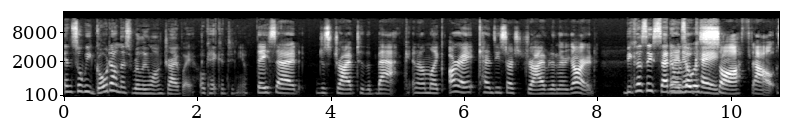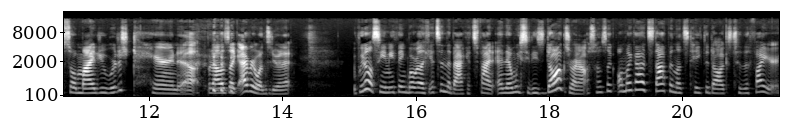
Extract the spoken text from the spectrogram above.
And so we go down this really long driveway. Okay, continue. They said just drive to the back, and I'm like, all right. Kenzie starts driving in their yard. Because they said it and was it okay. was soft out. So mind you, we're just tearing it up. But I was like, everyone's doing it. If we don't see anything, but we're like, it's in the back, it's fine. And then we see these dogs run out. So I was like, oh my god, stop and let's take the dogs to the fire.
